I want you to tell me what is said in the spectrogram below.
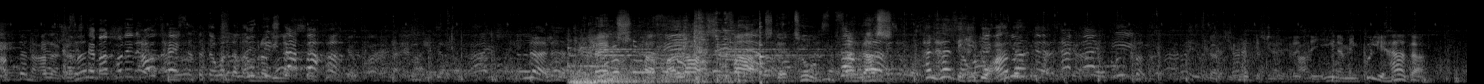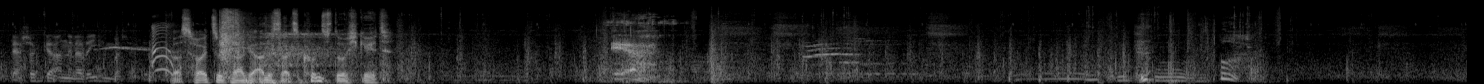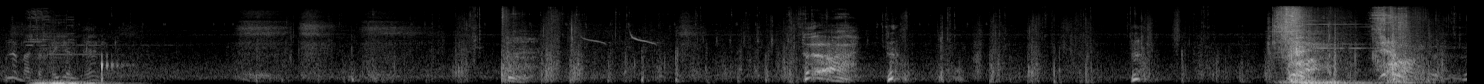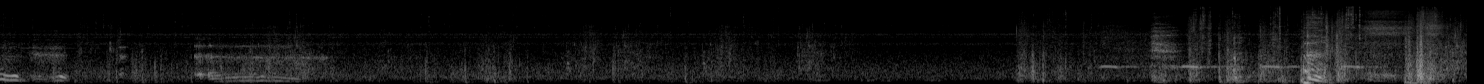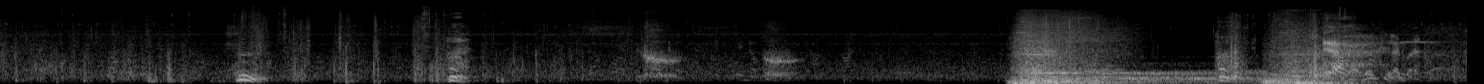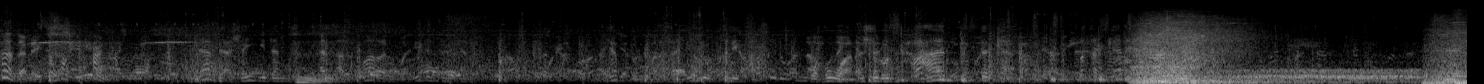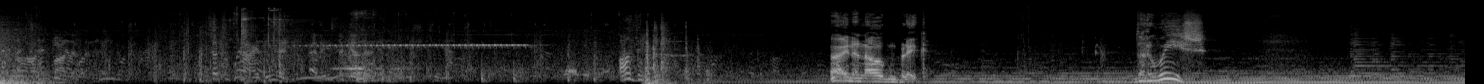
Hey, das ist der Mann von den Aushängen! Ruf die Stadtwache! Menschkörper, Lars, Pfad der Tugend verlassen. هل هذه دعابة؟ الإفريقيين من كل هذا لا شك أن لديهم مشاكل Was heutzutage alles als Kunst durchgeht. لم رجل حاد الذكاء لقد كان ستساعدونني أليس كذلك؟ Einen Augenblick. Darwish!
